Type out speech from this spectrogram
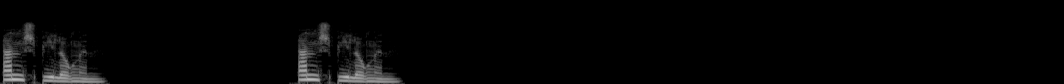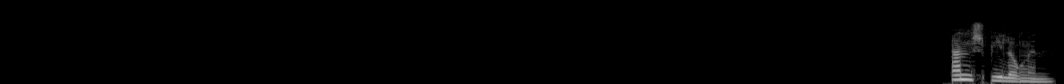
Anspielungen. Anspielungen Anspielungen.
